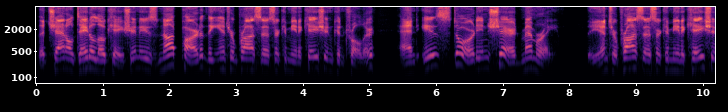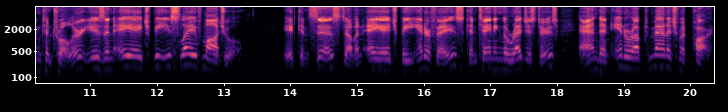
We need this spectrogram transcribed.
The channel data location is not part of the Interprocessor Communication Controller and is stored in shared memory. The Interprocessor Communication Controller is an AHB slave module. It consists of an AHB interface containing the registers and an interrupt management part.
